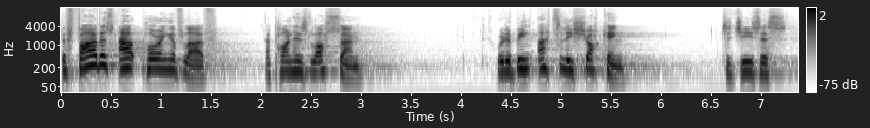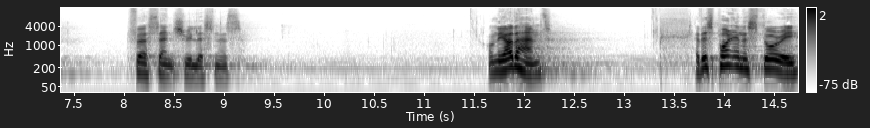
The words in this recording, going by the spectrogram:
The father's outpouring of love upon his lost son would have been utterly shocking to Jesus' first century listeners. On the other hand, at this point in the story,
